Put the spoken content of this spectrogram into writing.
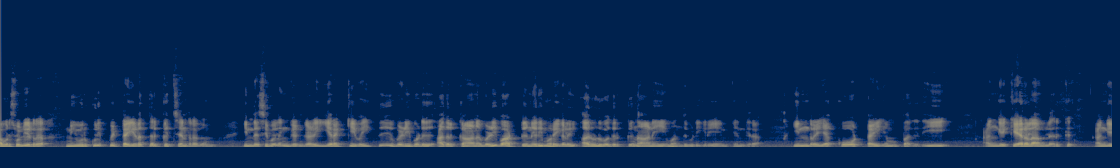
அவர் சொல்லிடுறார் நீ ஒரு குறிப்பிட்ட இடத்திற்கு சென்றதும் இந்த சிவலிங்கங்களை இறக்கி வைத்து வழிபடு அதற்கான வழிபாட்டு நெறிமுறைகளை அருளுவதற்கு நானே வந்து விடுகிறேன் என்கிறார். இன்றைய கோட்டயம் பகுதி. அங்கே கேரளாவில் இருக்குது அங்கே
